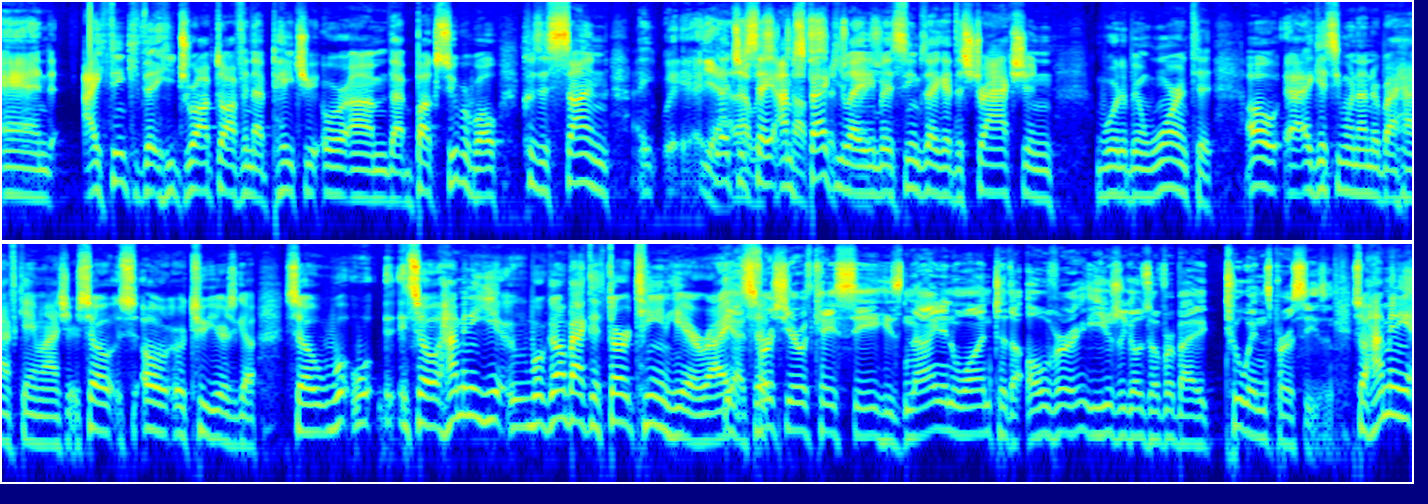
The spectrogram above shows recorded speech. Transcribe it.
and I think that he dropped off in that Patriot or um, that Buck Super Bowl because his son. Yeah, let's just say I'm speculating, but it seems like a distraction would have been warranted. Oh, I guess he went under by half game last year. So, so oh, or two years ago. So, w- w- so how many years? We're going back to 13 here, right? Yeah, his so, first year with KC. He's 9 and 1 to the over. He usually goes over by two wins per season, so how many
